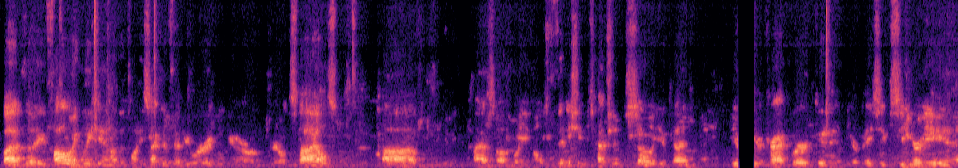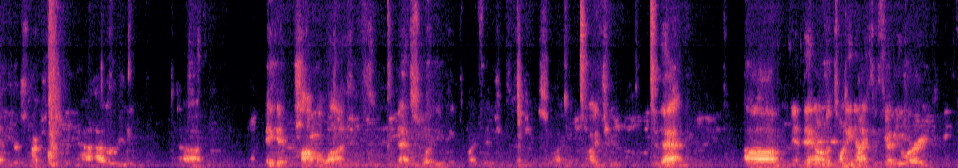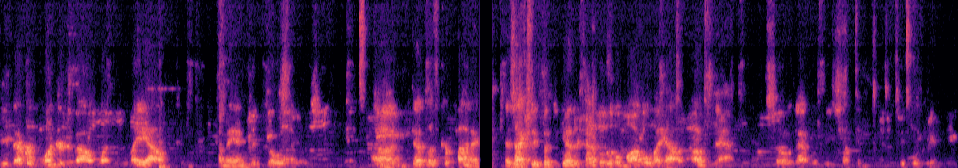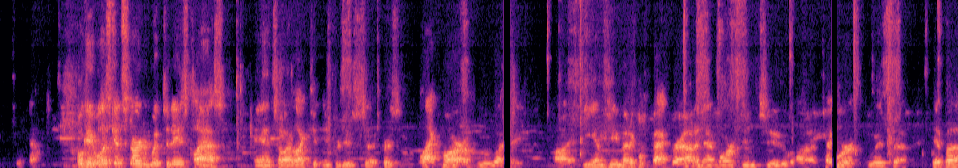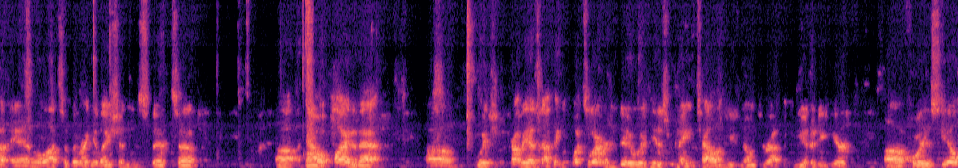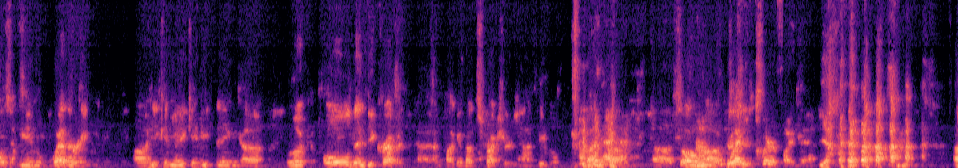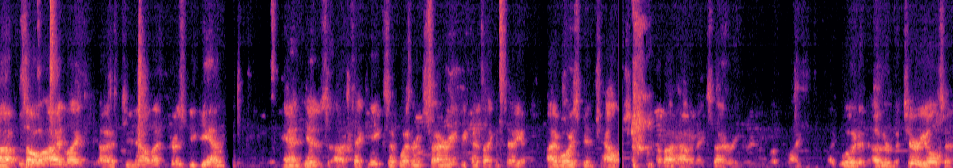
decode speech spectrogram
But the following weekend, on the 22nd of February, will be our own Gerald Styles. Uh, class on what he calls finishing touches. So you've done your, your track work and your basic scenery and your structures, but now how to really uh, make it pop a lot. That's what he means by finishing touches. So I invite you to that. Um, and then on the 29th of February, if you've ever wondered about what layout command control is, uh, Detlef has actually put together kind of a little model layout of that. So that would be something to take into account. Okay, well, let's get started with today's class. And so I'd like to introduce uh, Kris Blackmarr, who has uh, EMG medical background, and that morphed into uh, tech work with uh, HIPAA and lots of the regulations that uh, uh, now apply to that, uh, which probably has nothing whatsoever to do with his main talent. He's known throughout the community here uh, for his skills in weathering. Uh, he can make anything uh, look old and decrepit. Uh, I'm talking about structures, not people. But uh, uh, so uh, Glad Kris you clarified that. yeah. uh, so I'd like uh, to now let Kris begin and his uh, techniques of weathering styrene because I can tell you, I've always been challenged about how to make styrene look like, like wood and other materials. And,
